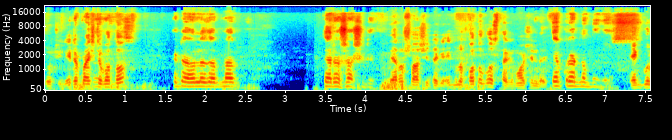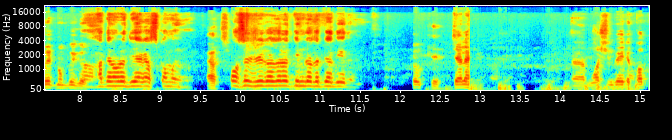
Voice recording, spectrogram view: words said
জটিল। এটা প্রাইসটা কত? এটা হলো যে আপনার তেরোশো আশি টাকা। তেরোশো আশি টাকা। এগুলো কত গোছ থাকে মহসিন ভাই? একুরেট নব্বই গাছ এক গোরেট নব্বই গোছ হাতে আমরা দুই গাছ কম হইব। আচ্ছা পঁচাশি গাছের তিন গাছের টাকা দিয়ে দেবেন ওকে চ্যালেঞ্জ মহসিন ভাই এটা কত?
